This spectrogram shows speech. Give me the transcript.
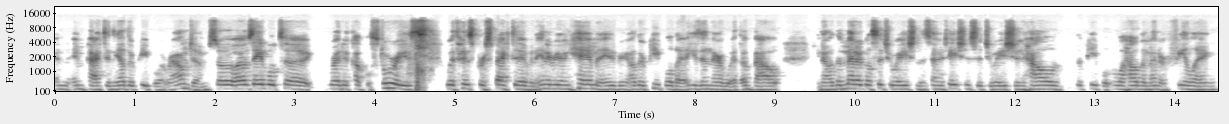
and impacting the other people around him. So I was able to write a couple stories with his perspective and interviewing him and interviewing other people that he's in there with about you know the medical situation the sanitation situation how the people well, how the men are feeling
